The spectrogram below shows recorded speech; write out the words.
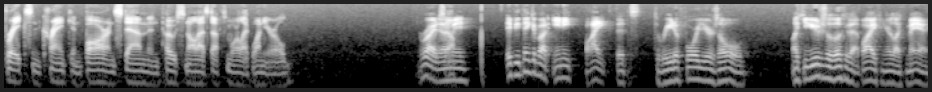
brakes and crank and bar and stem and post and all that stuff is more like one year old. Right, and So- I mean, if you think about any bike that's three to four years old, like you usually look at that bike and you're like, man,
